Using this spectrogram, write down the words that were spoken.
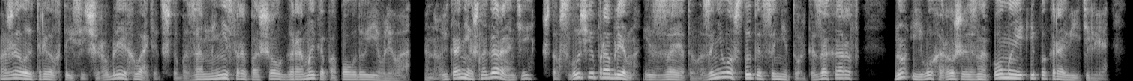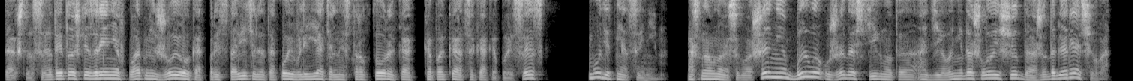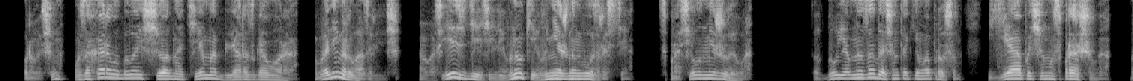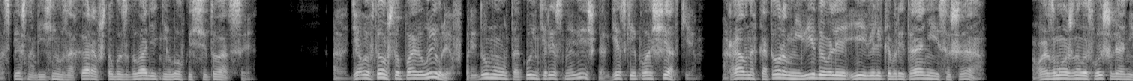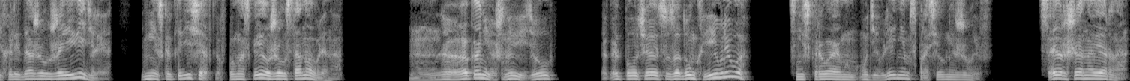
Пожалуй, трех тысяч рублей хватит, чтобы замминистра пошел Громыко по поводу Ивлева. Ну и, конечно, гарантий, что в случае проблем из-за этого за него вступится не только Захаров, но и его хорошие знакомые и покровители. Так что с этой точки зрения вклад Межуева как представителя такой влиятельной структуры, как КПК, ЦК КПСС, будет неоценим. Основное соглашение было уже достигнуто, а дело не дошло еще даже до горячего. Впрочем, у Захарова была еще одна тема для разговора. «Владимир Лазаревич, вас есть дети или внуки в нежном возрасте?» — спросил он Межуева. Тот был явно озадачен таким вопросом. «Я почему спрашиваю?» — поспешно объяснил Захаров, чтобы сгладить неловкость ситуации. А дело в том, что Павел Ивлев придумал такую интересную вещь, как детские площадки, равных которым не видывали и Великобритания, и США. Возможно, вы слышали о них или даже уже и видели. Несколько десятков по Москве уже установлено. — Да, конечно, видел. Так это, получается, задумка Ивлева? — с нескрываемым удивлением спросил Межуев. — Совершенно верно.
